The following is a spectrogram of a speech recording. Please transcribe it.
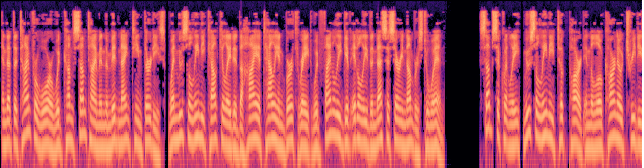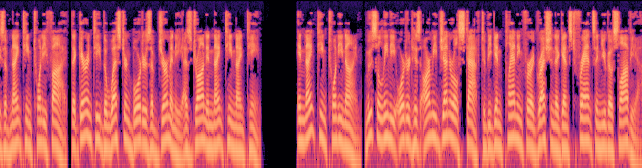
and that the time for war would come sometime in the mid-1930s, when Mussolini calculated the high Italian birth rate would finally give Italy the necessary numbers to win. Subsequently, Mussolini took part in the Locarno Treaties of 1925, that guaranteed the western borders of Germany as drawn in 1919. In 1929, Mussolini ordered his army general staff to begin planning for aggression against France and Yugoslavia.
